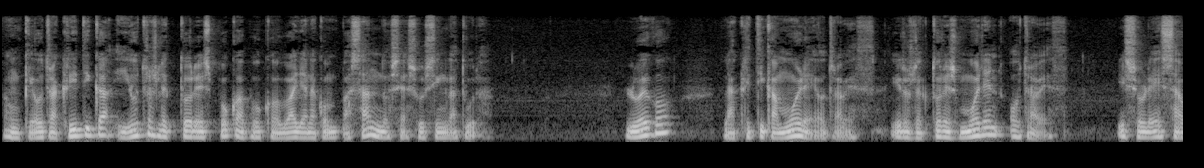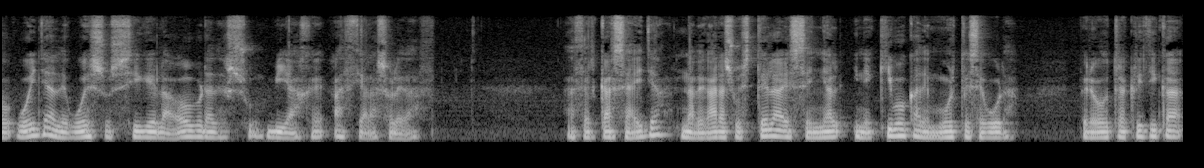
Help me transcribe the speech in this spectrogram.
aunque otra crítica y otros lectores poco a poco vayan acompasándose a su singlatura. Luego la crítica muere otra vez y los lectores mueren otra vez, y sobre esa huella de huesos sigue la obra de su viaje hacia la soledad. Acercarse a ella, navegar a su estela es señal inequívoca de muerte segura, pero otra crítica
